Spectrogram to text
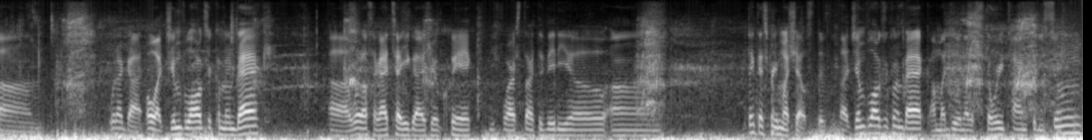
Um what i got? Oh our gym vlogs are coming back uh, what else I gotta tell you guys real quick before I start the video? Um, I think that's pretty much else. The uh, gym vlogs are coming back. I'm gonna do another story time pretty soon.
